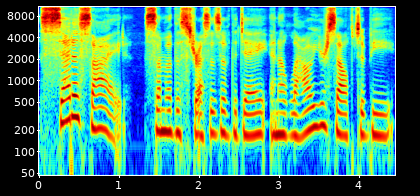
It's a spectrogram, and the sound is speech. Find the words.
set aside some of the stresses of the day and allow yourself to be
